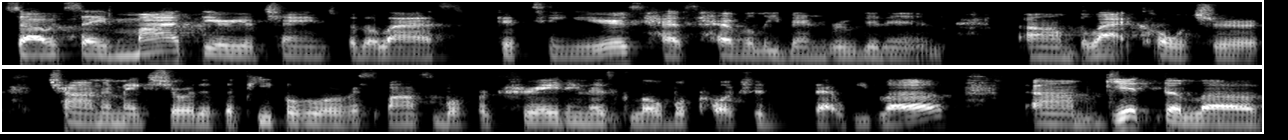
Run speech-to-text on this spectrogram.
So I would say my theory of change for the last 15 years has heavily been rooted in um, Black culture, trying to make sure that the people who are responsible for creating this global culture that we love um, get the love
